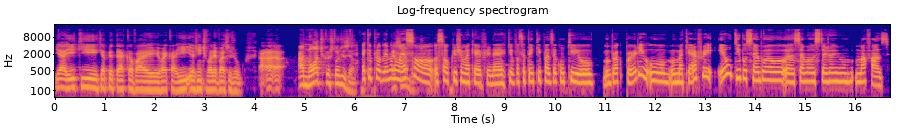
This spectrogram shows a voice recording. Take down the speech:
e é aí que, que a peteca vai, vai cair e a gente vai levar esse jogo. A, a, Anote o que eu estou dizendo. É que o problema Essa não é, é só, só o Christian McCaffrey, né? Que você tem que fazer com que o Brock Purdy, o, o McCaffrey e o Debo Samuel, uh, Samuel estejam em uma fase.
